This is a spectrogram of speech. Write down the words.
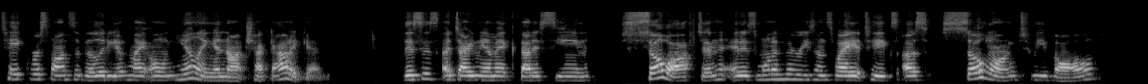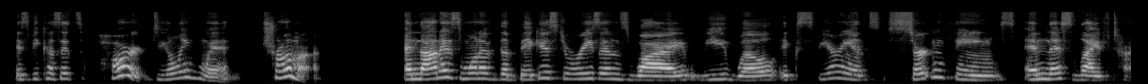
take responsibility of my own healing and not check out again. This is a dynamic that is seen so often. It is one of the reasons why it takes us so long to evolve, is because it's hard dealing with trauma. And that is one of the biggest reasons why we will experience certain things in this lifetime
